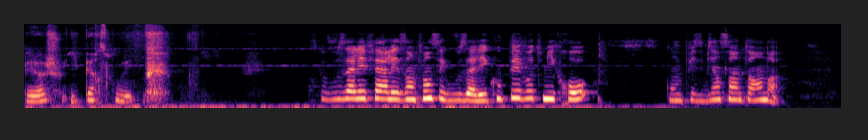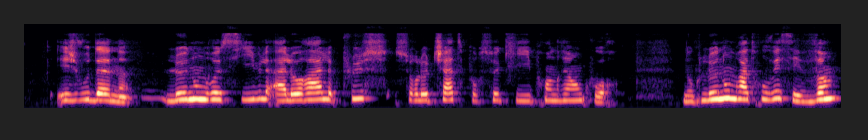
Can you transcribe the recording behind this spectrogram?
Et là, je suis hyper saoulée. Ce que vous allez faire, les enfants, c'est que vous allez couper votre micro, qu'on puisse bien s'entendre. Et je vous donne le nombre cible à l'oral, plus sur le chat pour ceux qui prendraient en cours. Donc le nombre à trouver, c'est 20.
